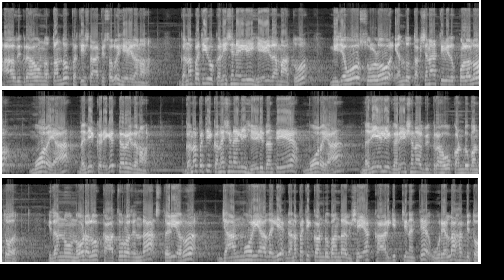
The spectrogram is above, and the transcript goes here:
ಆ ವಿಗ್ರಹವನ್ನು ತಂದು ಪ್ರತಿಷ್ಠಾಪಿಸಲು ಹೇಳಿದನು. ಗಣಪತಿಯು ಕನಸಿನಲ್ಲಿ ಹೇಳಿದ ಮಾತು, ನಿಜವೋ ಸುಳ್ಳೋ ಎಂದು ತಕ್ಷಣ ತಿಳಿದುಕೊಳ್ಳಲು ಮೋರಯ್ಯ ನದಿ ಕಡೆಗೆ ತೆರಳಿದನು. ಗಣಪತಿ ಕನಸಿನಲ್ಲಿ ಹೇಳಿದಂತೆಯೇ ಮೋರಯ್ಯ ನದಿಯಲ್ಲಿ ಗಣೇಶನ ವಿಗ್ರಹವು ಕಂಡುಬಂತು ಇದನ್ನು ನೋಡಲು ಕಾತುರದಿಂದ ಸ್ಥಳೀಯರು ಜಾನ್ಮೋರಿಯಾದಲ್ಲಿ ಗಣಪತಿ ಕಂಡುಬಂದ ವಿಷಯ ಕಾಡ್ಗಿಚ್ಚಿನಂತೆ ಊರೆಲ್ಲ ಹಬ್ಬಿತು.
